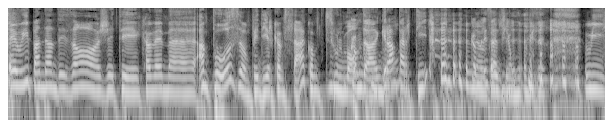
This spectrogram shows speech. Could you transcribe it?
Et oui, pendant des ans, j'étais quand même euh, en pause, on peut dire comme ça, comme tout le monde, un grand parti. Comme les avions. oui,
